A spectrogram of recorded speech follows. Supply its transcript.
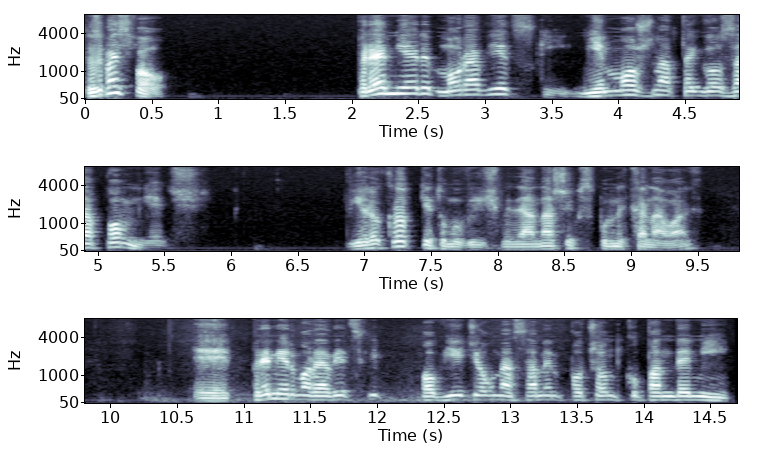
Drodzy Państwo, premier Morawiecki, nie można tego zapomnieć, wielokrotnie to mówiliśmy na naszych wspólnych kanałach, e, premier Morawiecki powiedział na samym początku pandemii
